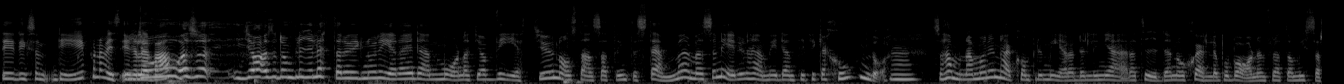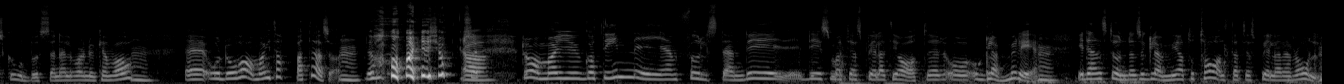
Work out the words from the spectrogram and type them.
Det är, liksom, det är ju på något vis irrelevant. Jo, alltså, ja, alltså de blir ju lättare att ignorera i den mån att jag vet ju någonstans att det inte stämmer. Men sen är det ju det här med identifikation då. Mm. Så hamnar man i den här komprimerade linjära tiden och skäller på barnen för att de missar skolbussen eller vad det nu kan vara. Mm. Eh, och då har man ju tappat det alltså. Mm. Det har man ju gjort. Ja. Då har man ju gått in i en fullständig... Det är som att jag spelar teater och, och glömmer det. Mm. I den stunden så glömmer jag totalt att jag spelar en roll.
